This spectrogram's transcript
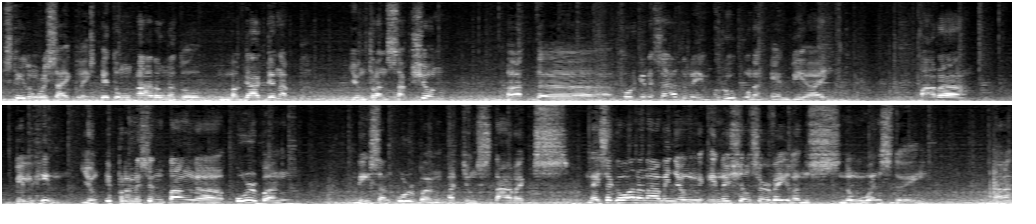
stilong recycling. Itong araw na to, magaganap yung transaksyon at uh, organisado na yung grupo ng NBI para bilhin yung ipresentang uh, Urban, Nissan Urban at yung Starex. Naisagawa na namin yung initial surveillance nung Wednesday at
